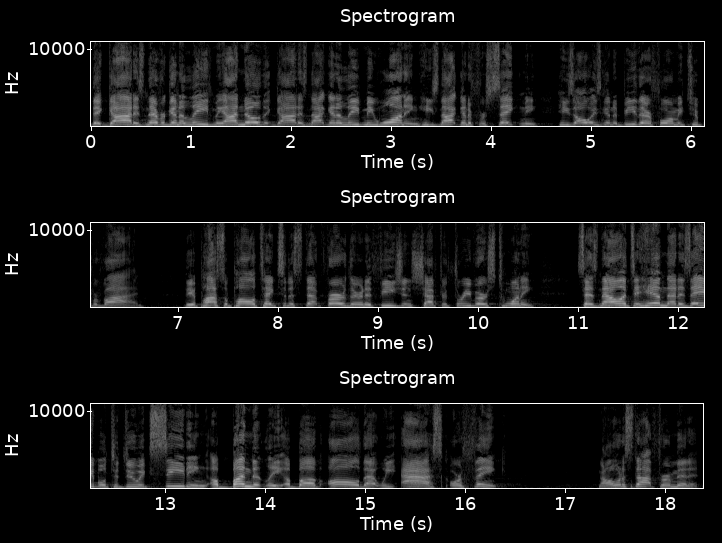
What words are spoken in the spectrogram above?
that God is never going to leave me. I know that God is not going to leave me wanting. He's not going to forsake me. He's always going to be there for me to provide. The Apostle Paul takes it a step further in Ephesians chapter 3, verse 20. Says, Now unto him that is able to do exceeding abundantly above all that we ask or think. Now I want to stop for a minute.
